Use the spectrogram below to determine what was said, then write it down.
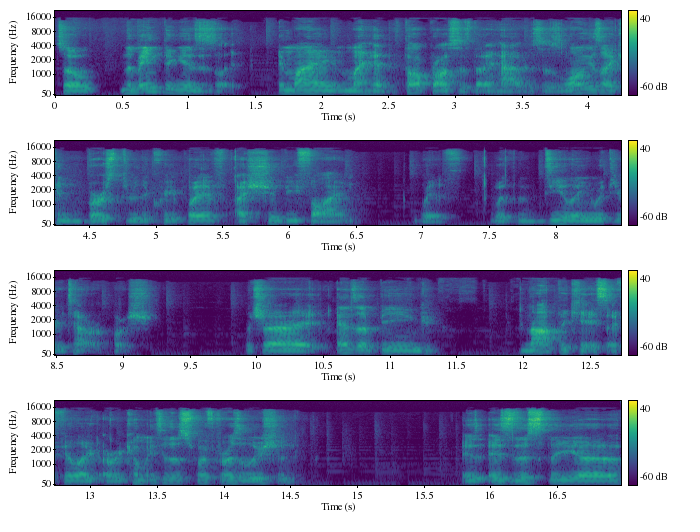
So the main thing is like in my in my head, the thought process that I have is as long as I can burst through the creep wave, I should be fine with with dealing with your tower push, which I ends up being not the case. I feel like are we coming to the swift resolution? Is is this the uh?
